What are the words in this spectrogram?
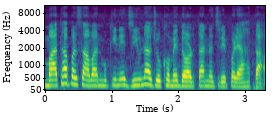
માથા પર સામાન મૂકીને જીવના જોખમે દોડતા નજરે પડ્યા હતા.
